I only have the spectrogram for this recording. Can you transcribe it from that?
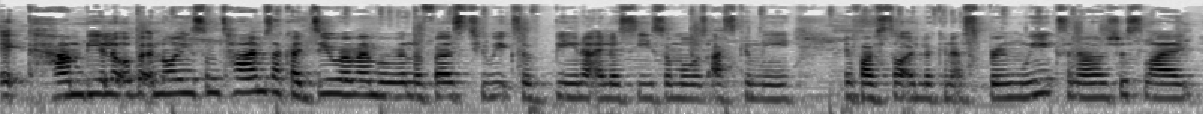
It can be a little bit annoying sometimes. Like I do remember in the first two weeks of being at LSE, someone was asking me if I've started looking at spring weeks, and I was just like,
